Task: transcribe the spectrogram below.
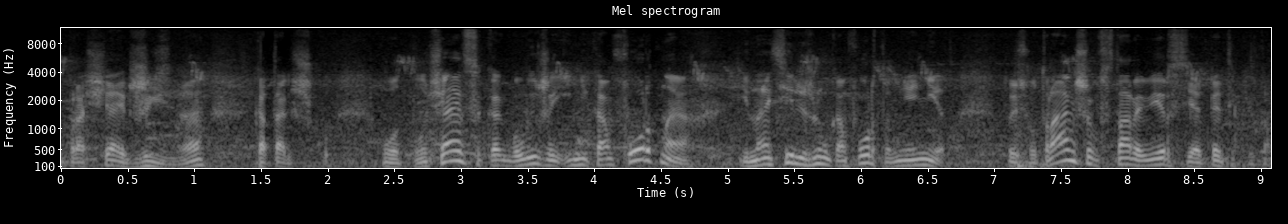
упрощает жизнь, да, катальщику. Вот, получается, как бы лыжа и некомфортная, и найти режим комфорта мне нет. То есть вот раньше в старой версии, опять-таки, там,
